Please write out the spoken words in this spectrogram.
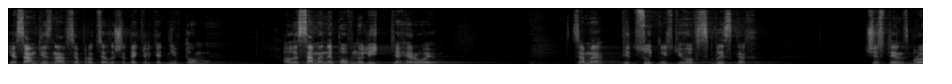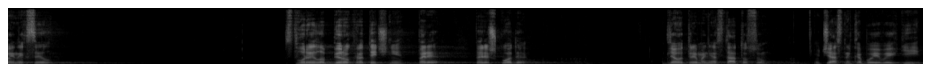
Я сам дізнався про це лише декілька днів тому. Але саме неповноліття герою, саме відсутність його в списках частин Збройних сил створило бюрократичні перешкоди для отримання статусу учасника бойових дій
